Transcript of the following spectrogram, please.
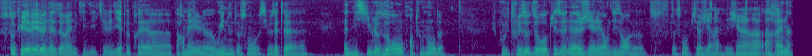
Surtout qu'il y avait l'ENS de Rennes qui, dit, qui avait dit à peu près par mail oui, nous de toute façon, si vous êtes admissible aux oraux, on prend tout le monde tous les autres euros que les ENS, j'y allais en me disant, euh, de toute façon, au pire, j'irai à, Rennes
